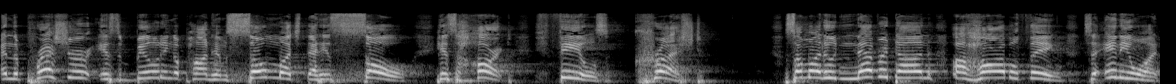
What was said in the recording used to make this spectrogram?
And the pressure is building upon him so much that his soul, his heart feels crushed. Someone who'd never done a horrible thing to anyone.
